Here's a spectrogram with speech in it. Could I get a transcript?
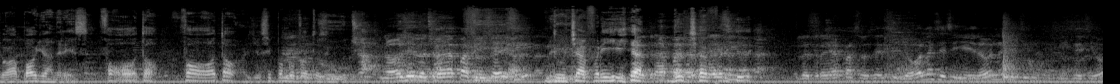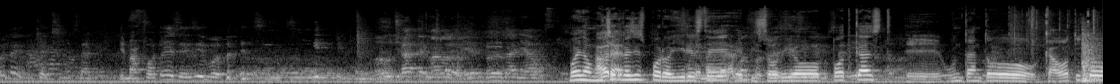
Yo apoyo a Andrés. Foto, foto. Yo sí pongo fotos en No, si el otro día pasó ducha fría, ducha fría. El otro día pasó Ceci. yo, hola Ceci, hola Ceci. Y Ceci, hola, muchachos, ¿cómo están? Y el man, foto de Ceci, foto de Ceci. No duchate, hermano, lo bien, no es dañado. Bueno, muchas Ahora, gracias por oír si este fotos episodio Ceci, podcast. eh, un tanto caótico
